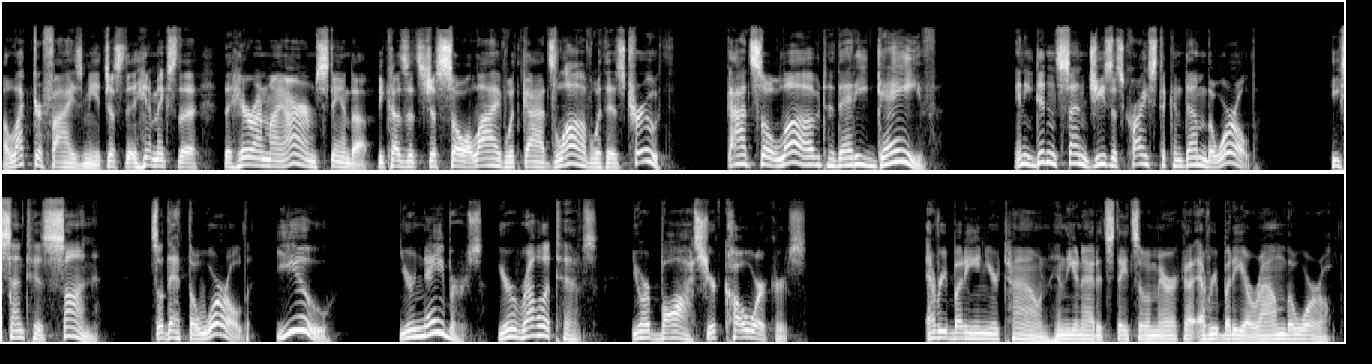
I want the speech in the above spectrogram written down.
electrifies me. It just it makes the, the hair on my arms stand up because it's just so alive with God's love, with his truth. God so loved that he gave. And he didn't send Jesus Christ to condemn the world. He sent his son so that the world, you, your neighbors, your relatives, your boss, your coworkers, everybody in your town in the United States of America, everybody around the world,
